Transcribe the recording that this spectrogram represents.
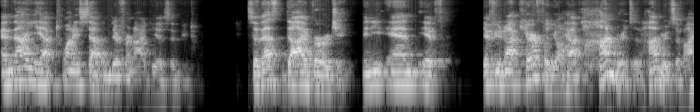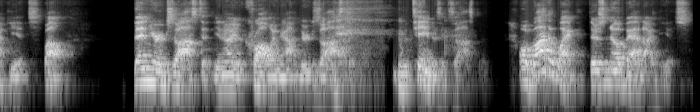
And now you have 27 different ideas in between. So that's diverging. And, you, and if, if you're not careful, you'll have hundreds and hundreds of ideas. Well, then you're exhausted. You know, you're crawling out, you're exhausted. the team is exhausted. Oh, by the way, there's no bad ideas.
